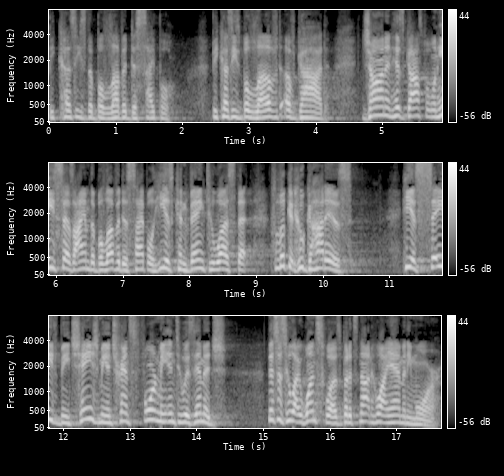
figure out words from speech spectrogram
because he's the beloved disciple, because he's beloved of God. John in his gospel, when he says, I am the beloved disciple, he is conveying to us that look at who God is. He has saved me, changed me, and transformed me into his image. This is who I once was, but it's not who I am anymore.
